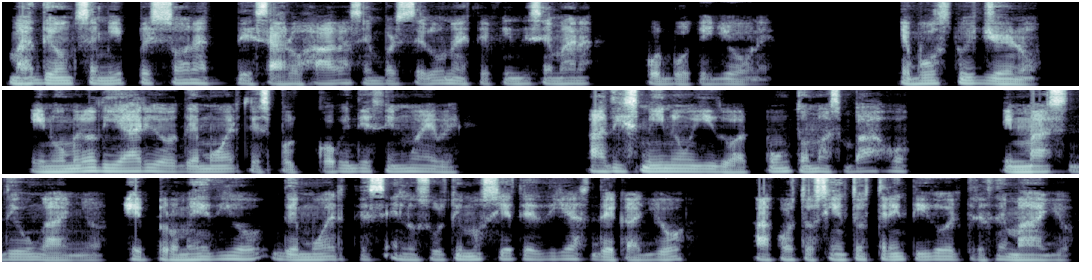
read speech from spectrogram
Más de 11.000 personas desalojadas en Barcelona este fin de semana por botellones. El Wall Street Journal, el número diario de muertes por COVID-19 ha disminuido al punto más bajo en más de un año. El promedio de muertes en los últimos siete días decayó a 432 el 3 de mayo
